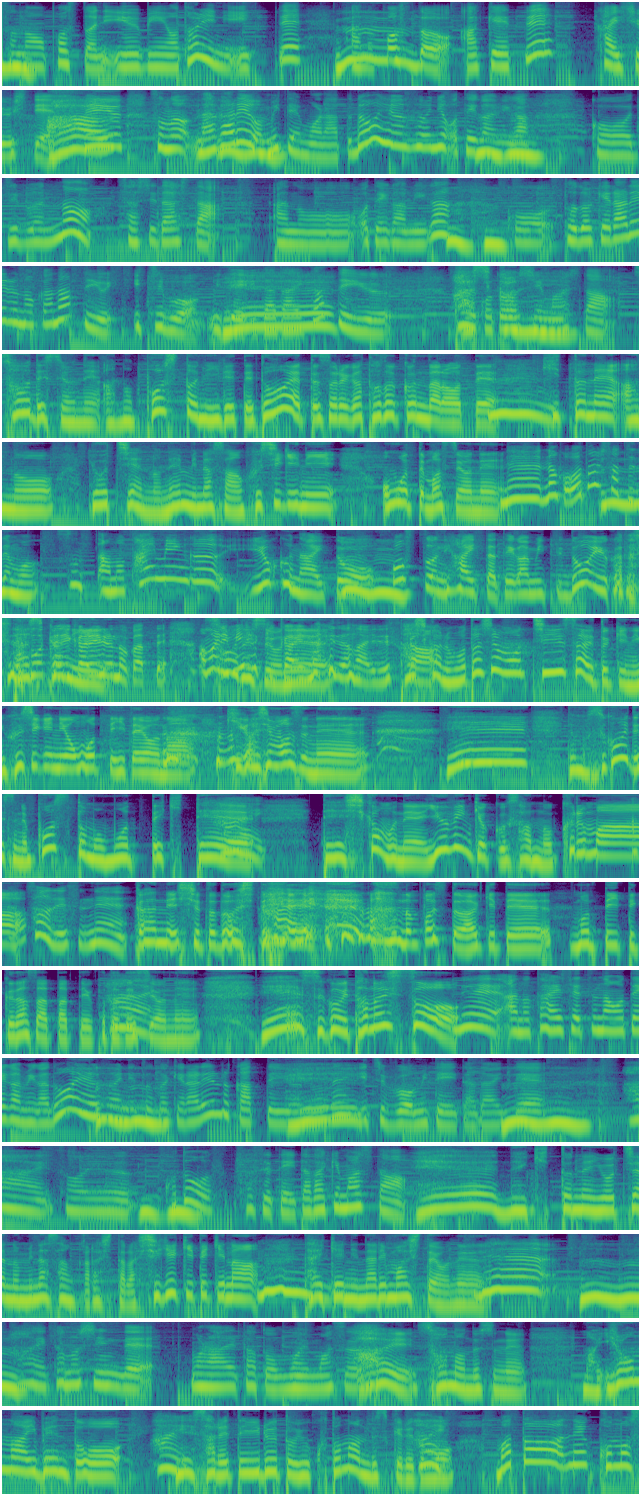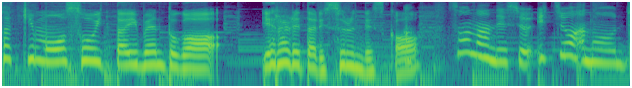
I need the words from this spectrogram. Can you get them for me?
そのポストに郵便を取りに行って、うん、あのポストを開けて回収してっていうその流れを見てもらって、どういうふうにお手紙がこう自分の差し出したあのお手紙がこう届けられるのかなっていう一部を見ていただいたっていう。はい、ことをしましたそうですよね。あのポストに入れてどうやってそれが届くんだろうって、うん、きっとねあの幼稚園のね皆さん不思議に思ってますよね。ねなんか私たちでも、うん、あのタイミング良くないと、うんうん、ポストに入った手紙ってどういう形で持っていかれるのかってあまり見る機会ないじゃないですか。すね、確かに私も小さい時に不思議に思っていたような 気がしますね。えー、でもすごいですね。ポストも持ってきて、はい、でしかもね郵便局さんの車そうですね。がね出動して、はい、あのポストを開けて持って行ってくださったっていうことですよね、はい、えー、すごい楽しそう。ねあの大切なお手紙がどういうふうに届けられるかっていうのね、うん、一部を見ていただいて、うんうん、はいそういうことをさせていただきました、うんうん、えー、ねきっとね幼稚園の皆さんからしたら刺激的な体験になりましたよね、うん、ね、うんうん、はい楽しんでもらえたと思います。はいそうなんですね、まあ、いろんなイベントをね、はい、されているということなんですけれども、はい、またねこの先もそういったイベントがやられたりするんですか？そうなんですよ。一応あの11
